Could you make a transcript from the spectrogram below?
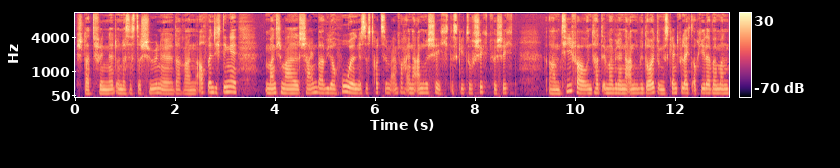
stattfindet. Und das ist das Schöne daran. Auch wenn sich Dinge manchmal scheinbar wiederholen, ist es trotzdem einfach eine andere Schicht. Es geht so Schicht für Schicht ähm, tiefer und hat immer wieder eine andere Bedeutung. Es kennt vielleicht auch jeder, wenn man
